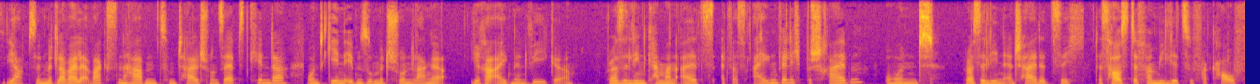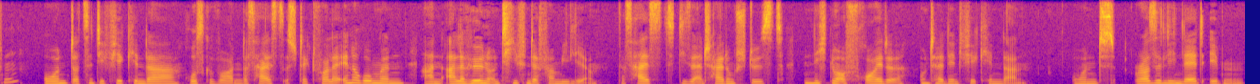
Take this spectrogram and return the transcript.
ja, sind mittlerweile erwachsen, haben zum Teil schon selbst Kinder und gehen eben somit schon lange ihre eigenen Wege. Rosaline kann man als etwas eigenwillig beschreiben und Rosaline entscheidet sich, das Haus der Familie zu verkaufen und dort sind die vier Kinder groß geworden. Das heißt, es steckt voller Erinnerungen an alle Höhen und Tiefen der Familie. Das heißt, diese Entscheidung stößt nicht nur auf Freude unter den vier Kindern. Und Rosaline lädt eben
